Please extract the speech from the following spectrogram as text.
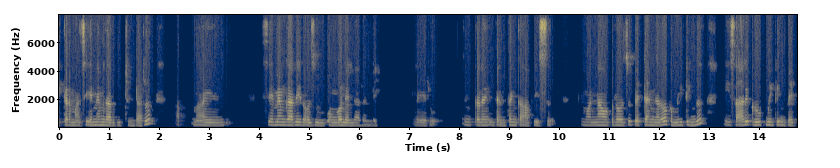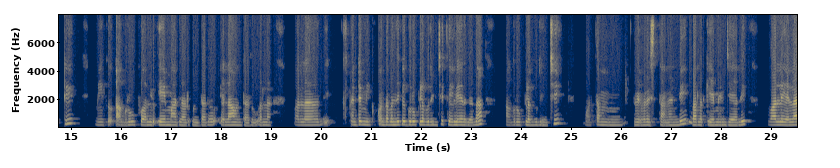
ఇక్కడ మా సిఎంఎం గారు కూర్చుంటారు. మా సిఎంఎం గారు ఈరోజు ఒంగోలు వెళ్ళారండి. లేరు. ఇక్కడ ఇదంతా ఇంకా ఆఫీసు. మొన్న ఒక రోజు పెట్టాను కదా ఒక మీటింగ్. ఈసారి గ్రూప్ మీటింగ్ పెట్టి మీకు ఆ గ్రూప్ వాళ్ళు ఏం మాట్లాడుకుంటారు ఎలా ఉంటారు వాళ్ళ వాళ్ళ అంటే మీకు కొంతమందికి గ్రూప్ల గురించి తెలియదు కదా. ఆ గ్రూప్ల గురించి మొత్తం వివరిస్తానండి. వాళ్ళకి ఏమేం చేయాలి వాళ్ళు ఎలా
